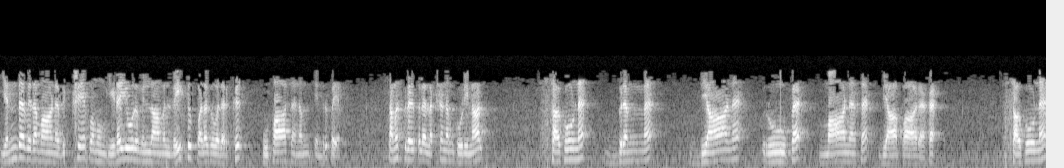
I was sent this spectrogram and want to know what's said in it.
எந்த விதமான விக்ஷேபமும் இடையூறும் இல்லாமல் வைத்து பழகுவதற்கு உபாசனம் என்று பெயர். சமஸ்கிருதத்துல லட்சணம் கூறினால் சகுண பிரம்ம தியான ரூப மானச வியாபாரக. சகுண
